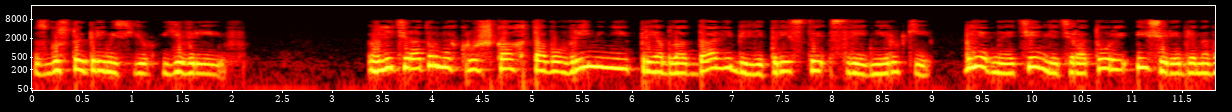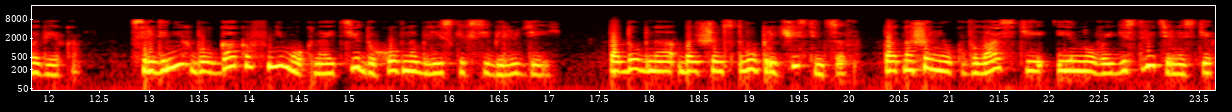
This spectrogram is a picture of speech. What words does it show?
с густой примесью евреев. В литературных кружках того времени преобладали билетристы средней руки, бледная тень литературы и Серебряного века. Среди них Булгаков не мог найти духовно близких себе людей. Подобно большинству причистенцев, по отношению к власти и новой действительности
